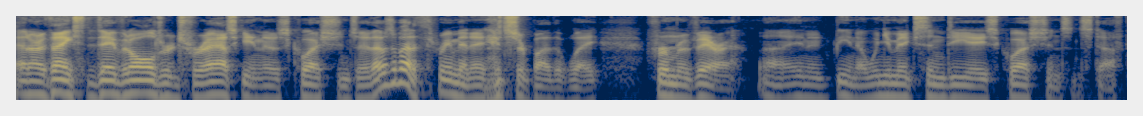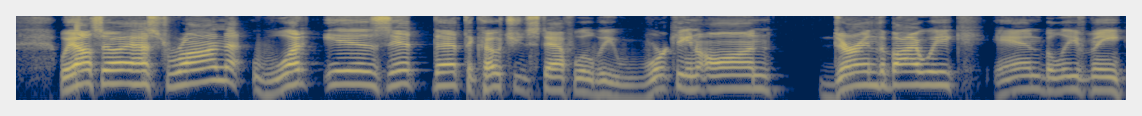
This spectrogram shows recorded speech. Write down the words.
And our thanks to David Aldridge for asking those questions. That was about a three minute answer, by the way from Rivera. Uh, and you know when you mix in DA's questions and stuff. We also asked Ron, what is it that the coaching staff will be working on during the bye week? And believe me,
